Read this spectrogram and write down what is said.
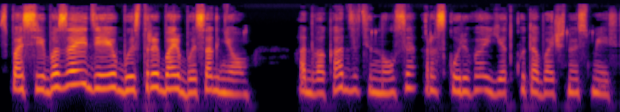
спасибо за идею быстрой борьбы с огнем». Адвокат затянулся, раскуривая едкую табачную смесь.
